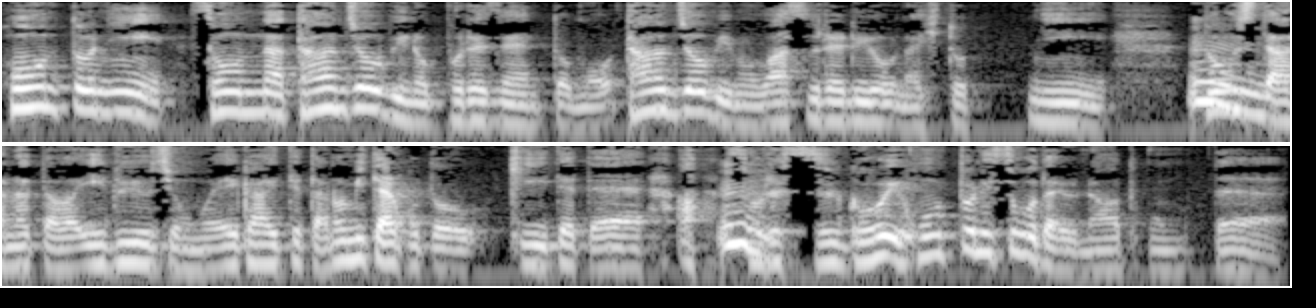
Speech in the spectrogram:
本当にそんな誕生日のプレゼントも誕生日も忘れるような人にどうしてあなたはイリュージョンを描いてたの？みたいなことを聞いててあそれすごい本当にそうだよなと思って。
